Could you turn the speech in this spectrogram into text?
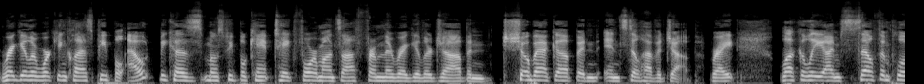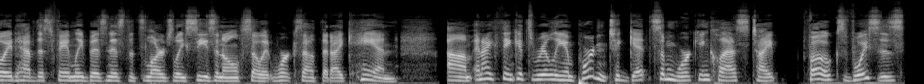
regular working class people out because most people can't take four months off from their regular job and show back up and, and still have a job, right? Luckily, I'm self-employed, have this family business that's largely seasonal, so it works out that I can. Um, and I think it's really important to get some working class type folks' voices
